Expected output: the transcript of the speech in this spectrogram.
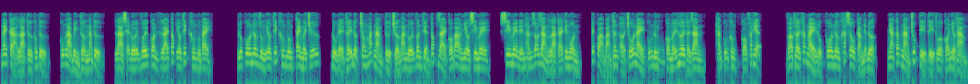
ngay cả là từ công tử cũng là bình thường nam tử là sẽ đối với con gái tóc yêu thích không buông tay. Lục cô nương dùng yêu thích không buông tay mấy chữ đủ để thấy được trong mắt nàng từ trường an đối vân thiện tóc dài có bao nhiêu si mê si mê đến hắn rõ ràng là cái tiên môn, kết quả bản thân ở chỗ này cũng đừng có mấy hơi thời gian, hắn cũng không có phát hiện. Vào thời khắc này lục cô nương khắc sâu cảm nhận được, nhà các nàng trúc tỷ tỷ thua có nhiều thảm.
